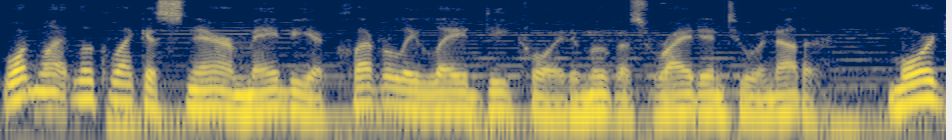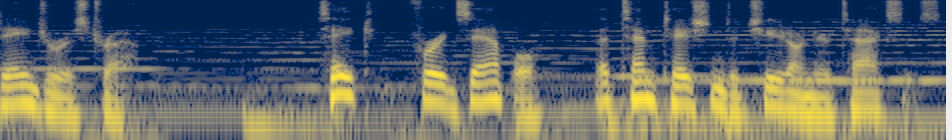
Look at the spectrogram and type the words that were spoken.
What might look like a snare may be a cleverly laid decoy to move us right into another, more dangerous trap. Take, for example, a temptation to cheat on your taxes.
